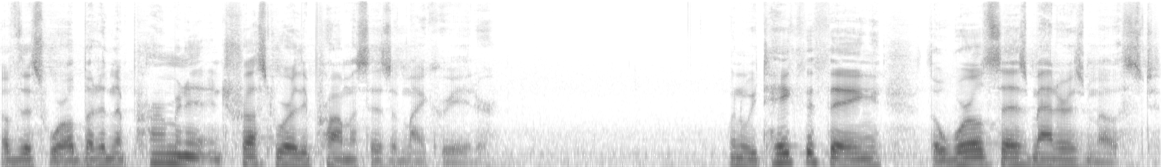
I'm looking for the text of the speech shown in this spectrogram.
of this world, but in the permanent and trustworthy promises of my Creator. When we take the thing the world says matters most,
